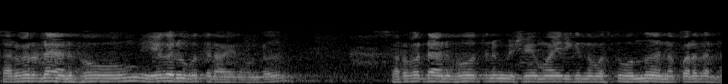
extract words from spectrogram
സർവരുടെ അനുഭവവും ഏകരൂപത്തിലായതുകൊണ്ട് സർവരുടെ അനുഭവത്തിനും വിഷയമായിരിക്കുന്ന വസ്തു ഒന്ന് തന്നെ പലതല്ല.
